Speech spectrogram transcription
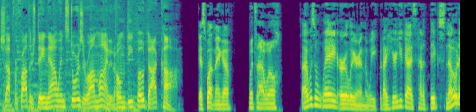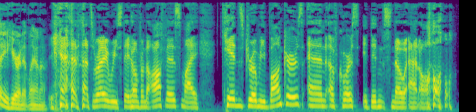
Shop for Father's Day now in stores or online at homedepot.com. Guess what, Mango? What's that, Will? I was away earlier in the week, but I hear you guys had a big snow day here in Atlanta. Yeah, that's right. We stayed home from the office. My kids drove me bonkers. And of course, it didn't snow at all.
